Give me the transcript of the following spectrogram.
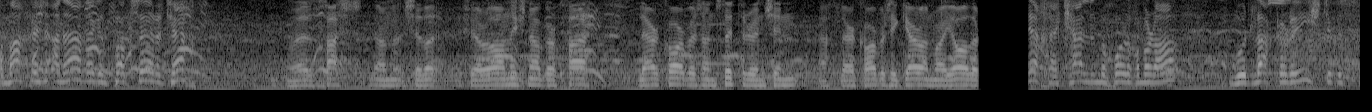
amachchas an ahah an po sé a techt. Well sé ránis ná gur cha leir Corbett an slitter an sin ach leir Corbett i gar an marall. Echa cean na chóir go marrá, bhd lechar rééis agus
